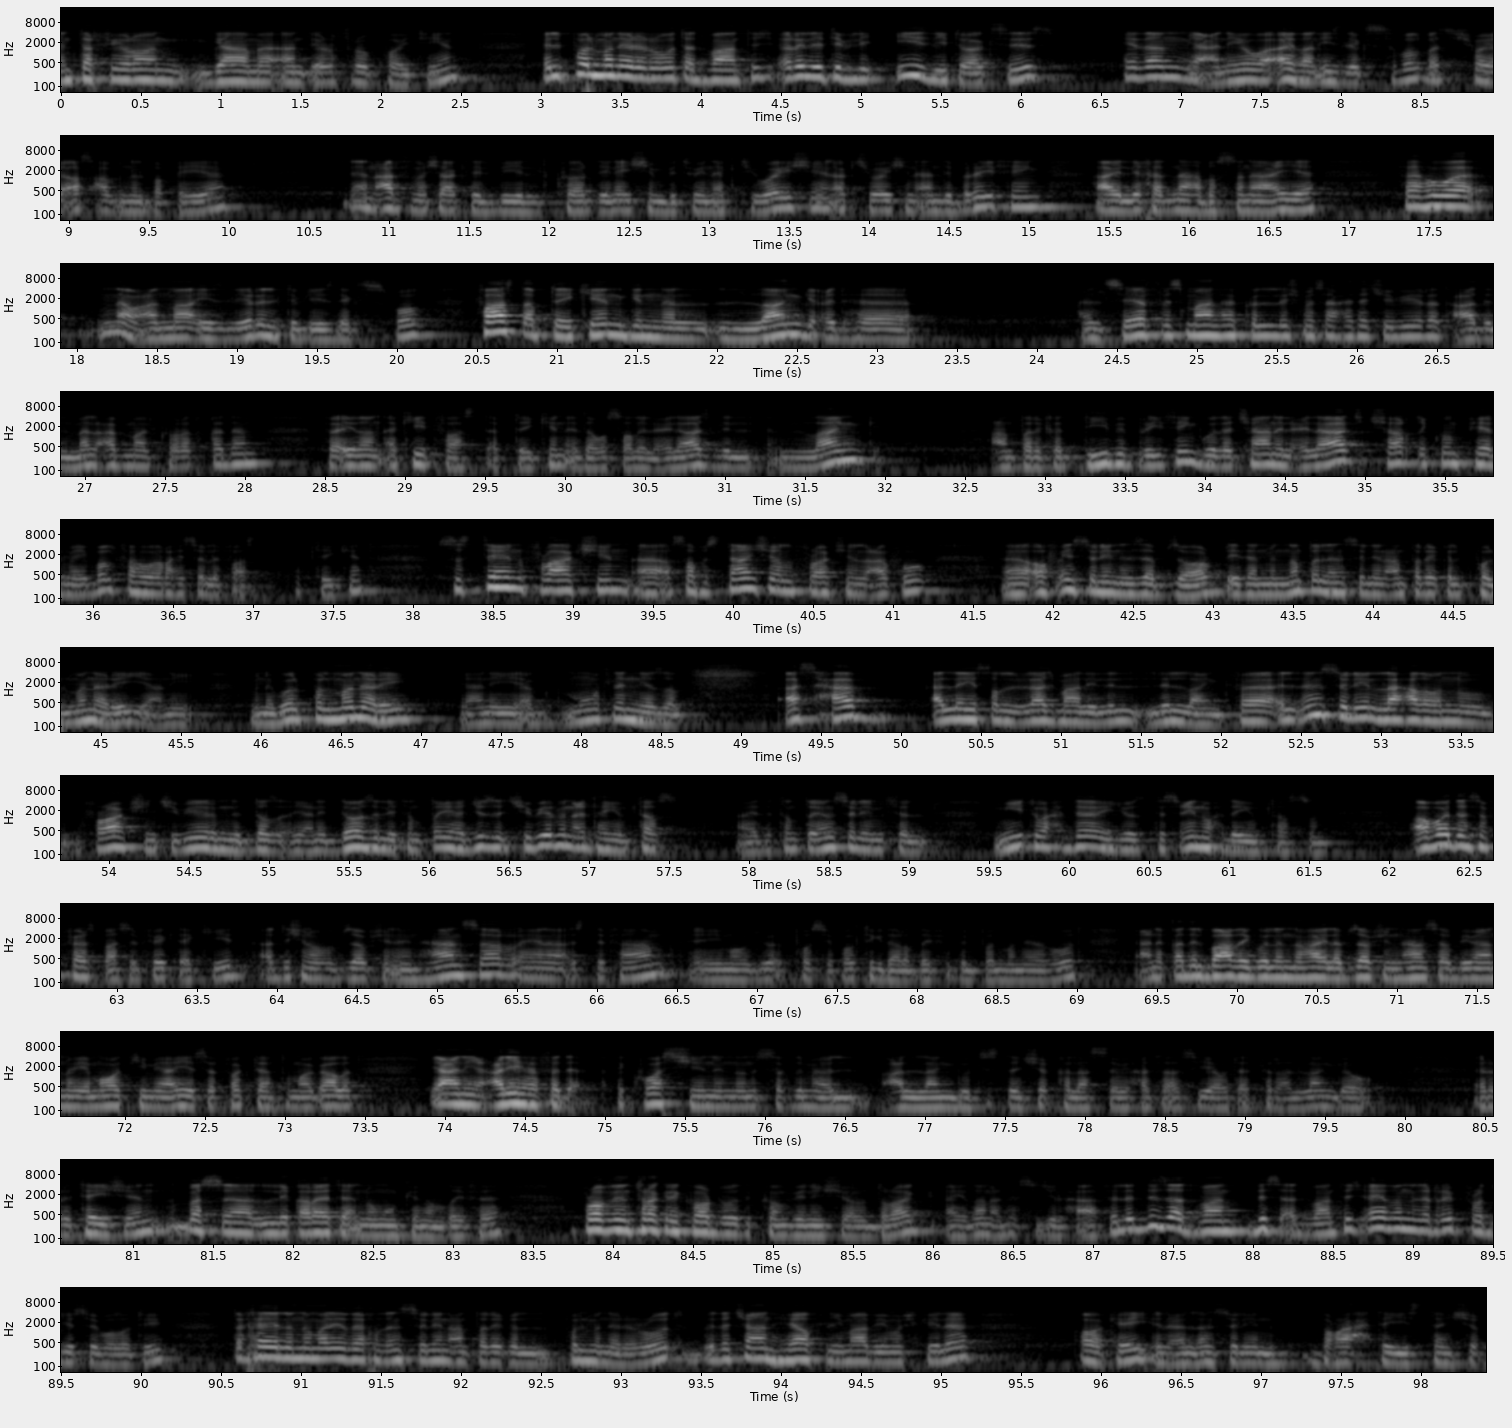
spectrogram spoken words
interferon gamma and erythropoietin ال pulmonary route advantage relatively easily to access اذا يعني هو أيضا easily accessible بس شوي أصعب من البقية. لأن نعرف مشاكل البي ال coordination بين actuation actuation and breathing هاي اللي اخذناها بالصناعية. فهو نوعا ما easily relatively easily accessible fast uptake قلنا ال lung عندها ال surface مالها كلش مساحتها كبيرة تعادل الملعب مال كرة قدم. فايضا أكيد fast uptake إذا وصل العلاج لل lung عن طريق ال deep breathing واذا كان العلاج شرط يكون permeable فهو راح يصير له fast uptake sustain fraction substantial fraction العفو of insulin is absorbed اذا من ننطي الإنسولين عن طريق ال pulmonary يعني من نقول pulmonary يعني مو مثل ال nasal أسحب ألا يصل العلاج مالي لل lung فالإنسولين لاحظوا إنه fraction كبير من ال dose يعني ال dose اللي تنطيها جزء كبير من عندها يمتص. يعني إذا تنطي إنسولين مثل 100 وحدة يجوز 90 وحدة يمتصن. Avoidance of first pass effect أكيد. Addition of absorption enhancer هنا استفهام. أي موجود possible. تقدر تضيفه بال pulmonary route يعني قد البعض يقول إنه هاي ال absorption enhancer بما إنه هي مواد كيميائية surfactant وما قالت. يعني عليها فد question إنه نستخدمها على ال lung وتستنشقها لا تسوي حساسية أو تأثر على ال lung أو irritation. بس اللي قريته إنه ممكن نضيفها proven track record with conventional drug أيضا عندها سجل حافل. ال disadvantage أيضا ال reproducibility تخيل أنه مريض يأخذ انسولين عن طريق ال pulmonary route إذا كان healthy ما بي مشكلة Okay الانسولين براحته يستنشق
